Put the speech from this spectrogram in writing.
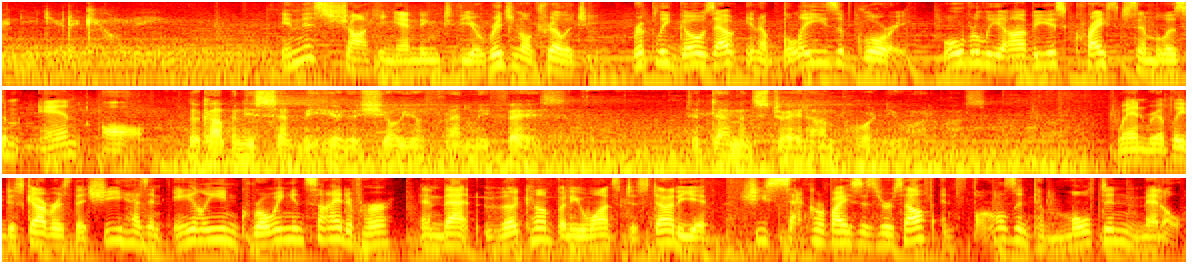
I need you to kill me. In this shocking ending to the original trilogy, Ripley goes out in a blaze of glory, overly obvious Christ symbolism and all. The company sent me here to show your friendly face, to demonstrate how important you are to us. When Ripley discovers that she has an alien growing inside of her and that the company wants to study it, she sacrifices herself and falls into molten metal.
